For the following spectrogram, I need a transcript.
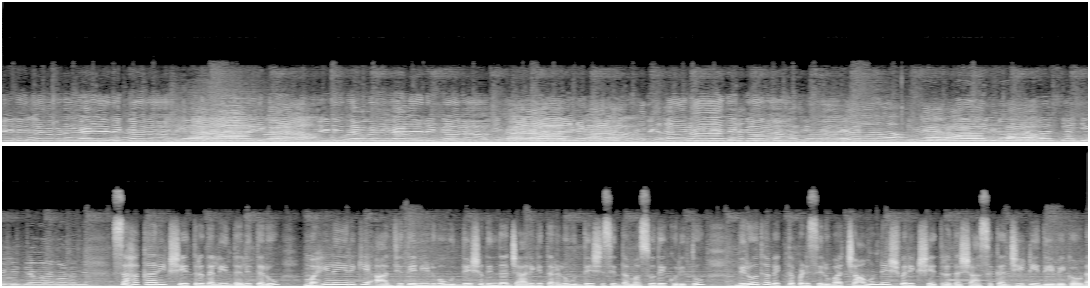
ಜಿಡಿ ದೇವೇಗೌಡ ಹೇಳಿ ಧಿಕ್ಕಾರ ಜಿಡಿ ದೇವೇಗೌಡ ಹೇಳಿ ಧಿಕ್ಕಾರ ಧಿಕ್ಕಾರ ಸಹಕಾರಿ ಕ್ಷೇತ್ರದಲ್ಲಿ ದಲಿತರು ಮಹಿಳೆಯರಿಗೆ ಆದ್ಯತೆ ನೀಡುವ ಉದ್ದೇಶದಿಂದ ಜಾರಿಗೆ ತರಲು ಉದ್ದೇಶಿಸಿದ್ದ ಮಸೂದೆ ಕುರಿತು ವಿರೋಧ ವ್ಯಕ್ತಪಡಿಸಿರುವ ಚಾಮುಂಡೇಶ್ವರಿ ಕ್ಷೇತ್ರದ ಶಾಸಕ ಜಿಟಿ ದೇವೇಗೌಡ,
